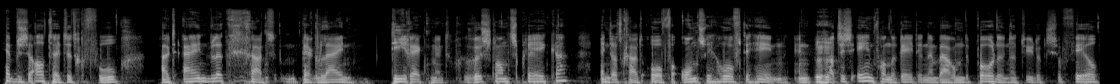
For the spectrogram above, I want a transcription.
hebben ze altijd het gevoel, uiteindelijk gaat Berlijn direct met Rusland spreken. En dat gaat over onze hoofden heen. En dat is een van de redenen waarom de Polen natuurlijk zoveel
